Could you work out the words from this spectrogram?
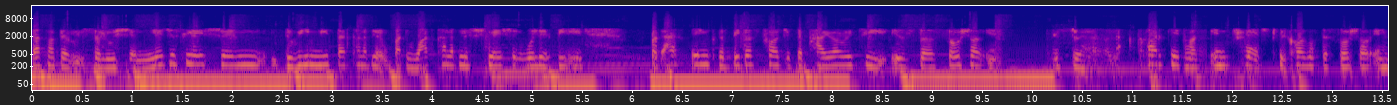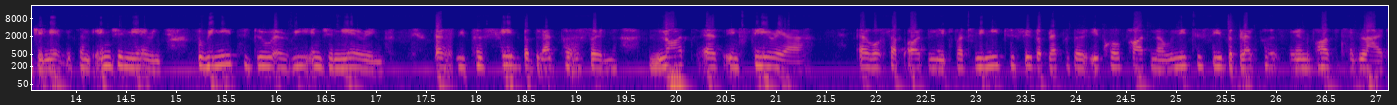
That's not the solution. Legislation, do we need that kind of, but what kind of legislation will it be? But I think the biggest project, the priority is the social is to have apartheid was entrenched because of the social engineering. It's an engineering. So we need to do a re-engineering that we perceive the black person not as inferior or subordinate, but we need to see the black person equal partner. We need to see the black person in a positive light.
